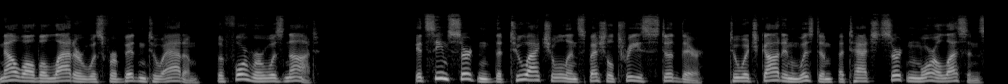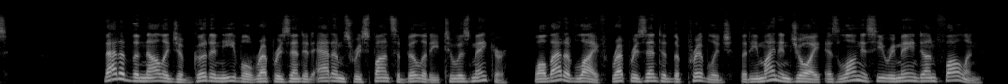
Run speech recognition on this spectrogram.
Now, while the latter was forbidden to Adam, the former was not. It seems certain that two actual and special trees stood there, to which God in wisdom attached certain moral lessons. That of the knowledge of good and evil represented Adam's responsibility to his Maker, while that of life represented the privilege that he might enjoy as long as he remained unfallen.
